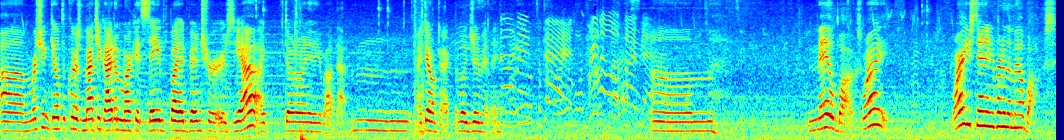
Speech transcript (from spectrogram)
Um, Merchant Guild declares magic item market saved by adventurers. Yeah, I don't know anything about that. Mm, I don't, act legitimately. Um, mailbox. Why? Why are you standing in front of the mailbox?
